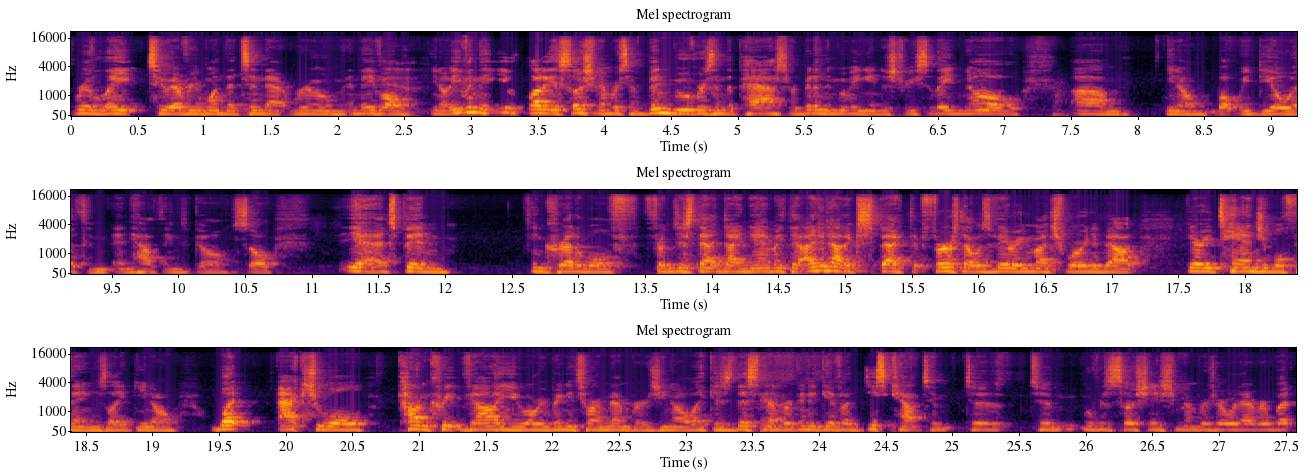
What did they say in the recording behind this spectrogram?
relate to everyone that's in that room. And they've yeah. all, you know, even the, a lot of the associate members have been movers in the past or been in the moving industry. So they know, um, you know, what we deal with and, and, how things go. So yeah, it's been incredible f- from just that dynamic that I did not expect. At first, I was very much worried about very tangible things like you know what actual concrete value are we bringing to our members? You know like is this yeah. member going to give a discount to, to to movers association members or whatever? But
